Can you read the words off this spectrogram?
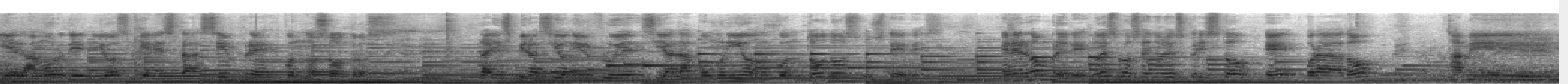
y el amor de Dios quien está siempre con nosotros. La inspiración, influencia, la comunión con todos ustedes. En el nombre de nuestro Señor Jesucristo he orado. Amén.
